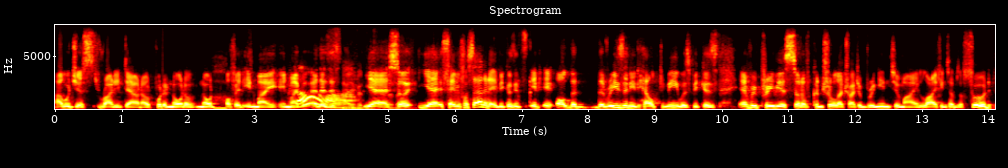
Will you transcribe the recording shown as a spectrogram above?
I would just write it down. I would put a note of note oh. of it in my in my book, and there's this, yeah. So yeah, save it for Saturday because it's it, it all the the reason it helped me was because every previous sort of control I tried to bring into my life in terms of food,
